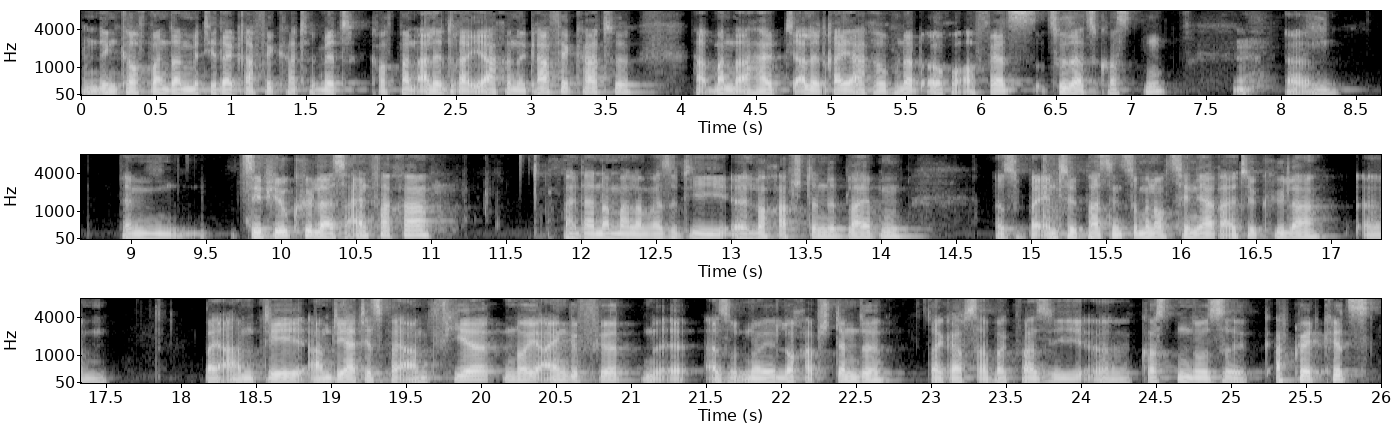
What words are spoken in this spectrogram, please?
Und den kauft man dann mit jeder Grafikkarte mit. Kauft man alle drei Jahre eine Grafikkarte, hat man da halt alle drei Jahre 100 Euro aufwärts Zusatzkosten. Mhm. Ähm, dem CPU-Kühler ist einfacher, weil da normalerweise die äh, Lochabstände bleiben. Also bei Intel passen jetzt immer noch zehn Jahre alte Kühler. Ähm, bei AMD, AMD hat jetzt bei AM4 neu eingeführt, äh, also neue Lochabstände. Da gab es aber quasi äh, kostenlose Upgrade-Kits.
